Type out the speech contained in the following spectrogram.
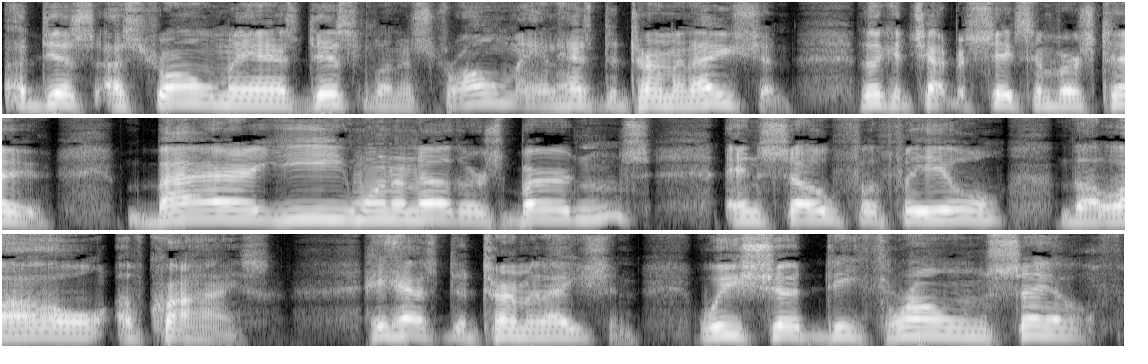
A, dis, a strong man has discipline. A strong man has determination. Look at chapter 6 and verse 2. Bear ye one another's burdens and so fulfill the law of Christ. He has determination. We should dethrone self.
